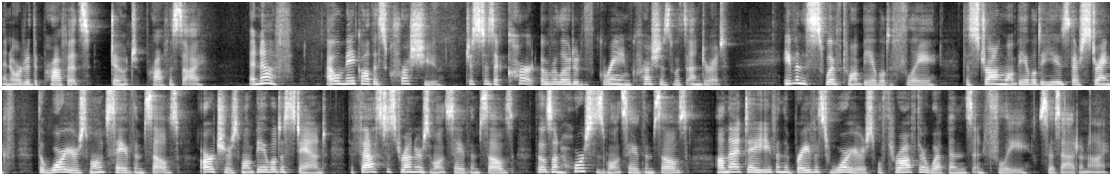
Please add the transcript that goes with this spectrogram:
and ordered the prophets, Don't prophesy. Enough! I will make all this crush you, just as a cart overloaded with grain crushes what's under it. Even the swift won't be able to flee. The strong won't be able to use their strength. The warriors won't save themselves. Archers won't be able to stand. The fastest runners won't save themselves. Those on horses won't save themselves. On that day, even the bravest warriors will throw off their weapons and flee, says Adonai.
